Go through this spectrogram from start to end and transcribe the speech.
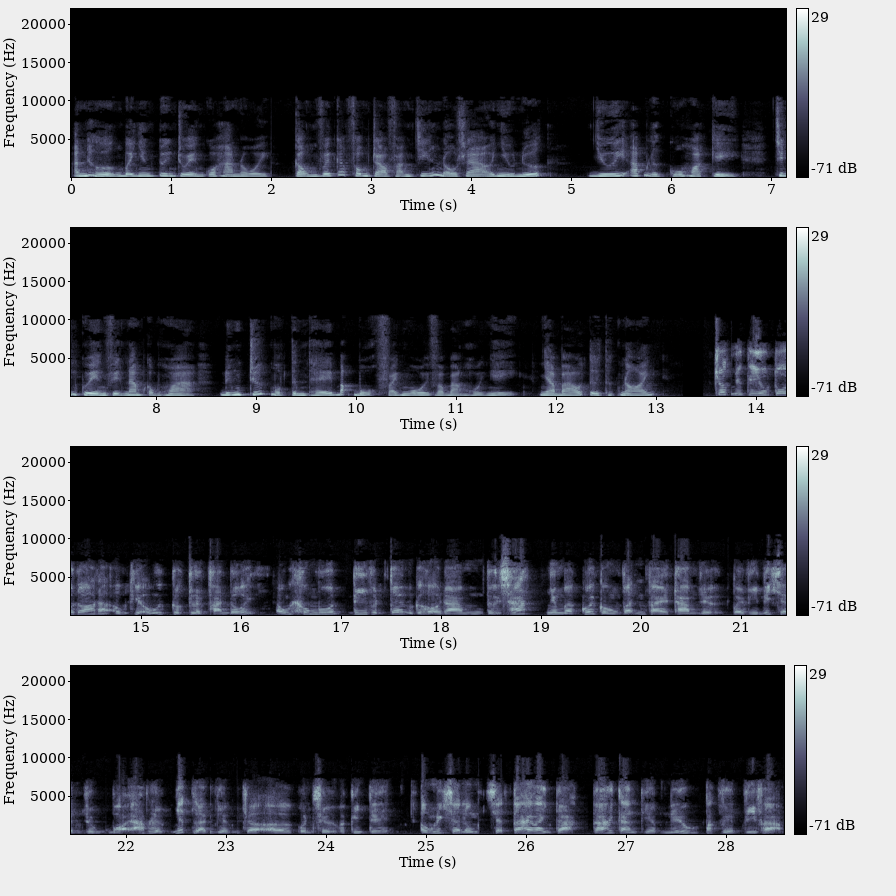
ảnh hưởng bởi những tuyên truyền của Hà Nội, cộng với các phong trào phản chiến nổ ra ở nhiều nước. Dưới áp lực của Hoa Kỳ, chính quyền Việt Nam Cộng Hòa đứng trước một tình thế bắt buộc phải ngồi vào bàn hội nghị. Nhà báo từ thức nói, trước những cái yếu tố đó đó ông thiệu ông cực lực phản đối ông không muốn đi tới một cái hội đàm tự sát nhưng mà cuối cùng vẫn phải tham dự bởi vì Nixon dùng mọi áp lực nhất là việc trợ quân sự và kinh tế ông Nixon ông sẽ tái oanh tạc, tái can thiệp nếu Bắc Việt vi phạm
